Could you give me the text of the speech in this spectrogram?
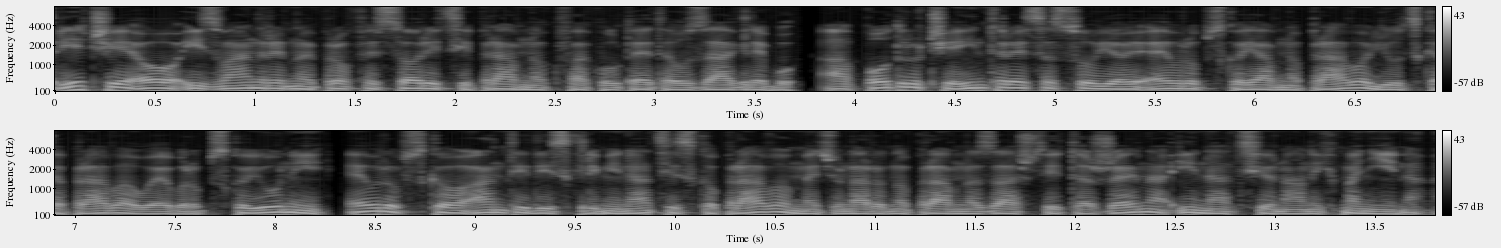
Riječ je o izvanrednoj profesorici Pravnog fakulteta u Zagrebu, a područje interesa su joj europsko javno pravo, ljudska prava u Europskoj uniji, europsko antidiskriminacijsko pravo, međunarodno pravna zaštita žena i nacionalnih manjina.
